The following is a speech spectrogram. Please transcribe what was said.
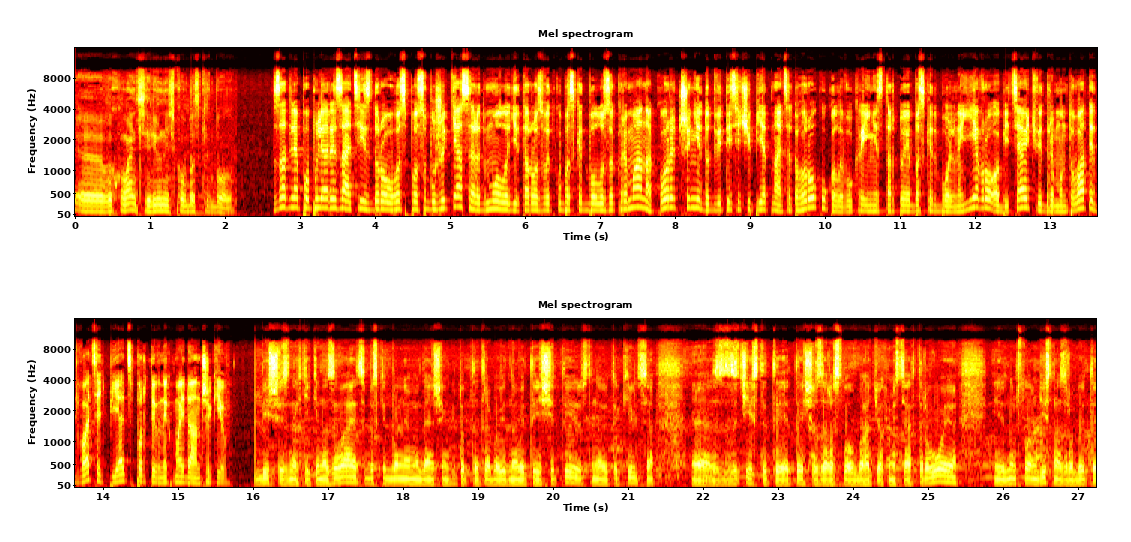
е, вихованці рівненського баскетболу. Задля популяризації здорового способу життя серед молоді та розвитку баскетболу, зокрема на Кореччині до 2015 року, коли в Україні стартує баскетбольне євро, обіцяють відремонтувати 25 спортивних майданчиків. Більшість з них тільки називаються баскетбольними майданчиками, тобто треба відновити і щити, встановити кільця, е, зачистити те, що заросло в багатьох місцях травою. І одним словом, дійсно зробити,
